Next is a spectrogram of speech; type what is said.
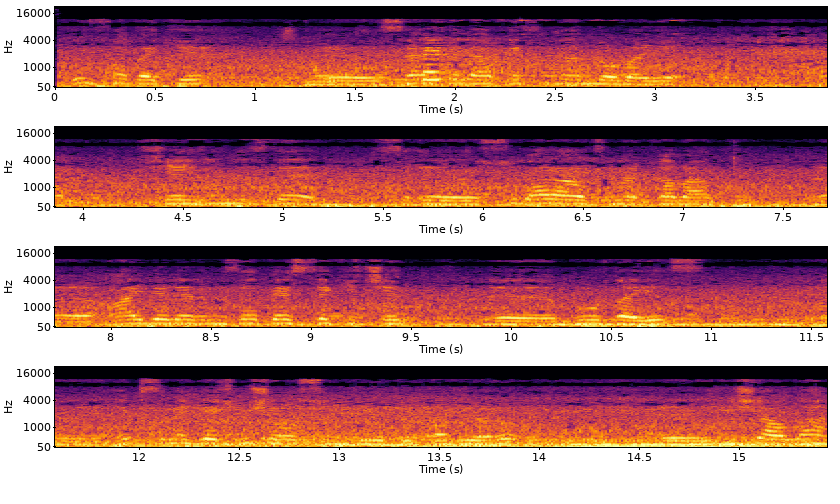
Urfa'daki e, sel felaketinden dolayı şehrimizde e, sular altında kalan e, ailelerimize destek için e, buradayız. Hepsine geçmiş olsun diye diliyorum. E, inşallah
